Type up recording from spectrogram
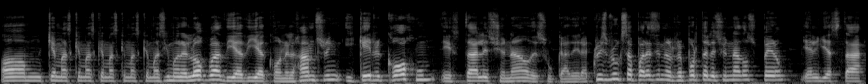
Um, ¿Qué más, qué más, qué más, qué más, qué más? Simon Elogba día a día con el hamstring y Kater Kohum está lesionado de su cadera. Chris Brooks aparece en el reporte de lesionados, pero él ya está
